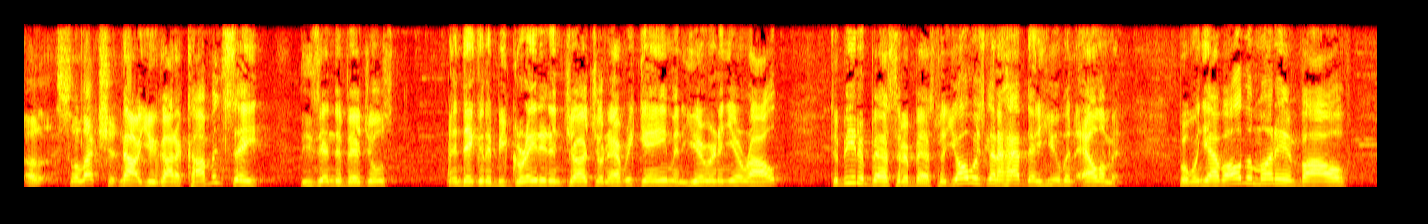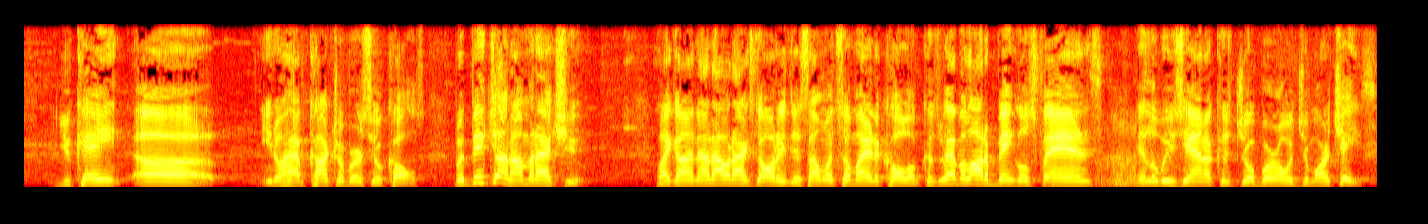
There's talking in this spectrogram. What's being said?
a selection. Now, you got to compensate these individuals, and they're going to be graded and judged on every game and year in and year out to be the best of the best. But you're always going to have that human element. But when you have all the money involved, you can't, uh, you know, have controversial calls. But Big John, I'm going to ask you. Like, I, and I would ask the audience this. I want somebody to call up because we have a lot of Bengals fans in Louisiana because Joe Burrow and Ja'Marr Chase.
